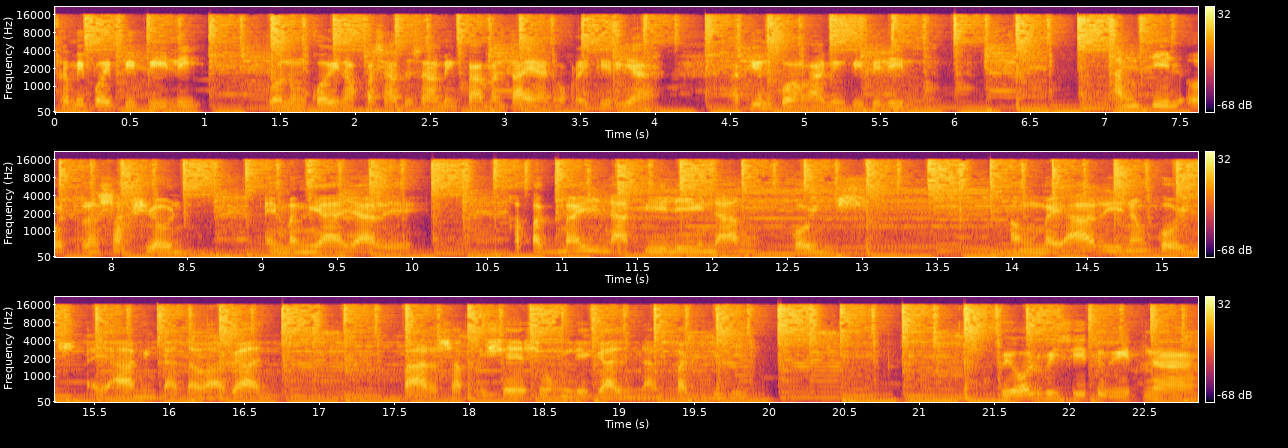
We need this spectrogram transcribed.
kami po ay pipili kung anong coin ang pasado sa aming pamantayan o kriteriya. At yun po ang aming bibilin. Ang deal o transaksyon ay mangyayari kapag may napili ng coins. Ang may-ari ng coins ay aming tatawagan para sa prosesong legal ng pagbili. We always see to it na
